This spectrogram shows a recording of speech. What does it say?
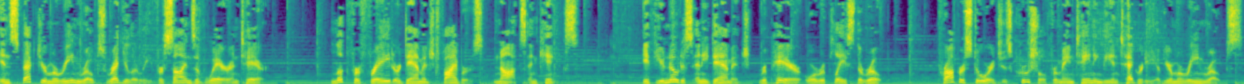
Inspect your marine ropes regularly for signs of wear and tear. Look for frayed or damaged fibers, knots and kinks. If you notice any damage, repair or replace the rope. Proper storage is crucial for maintaining the integrity of your marine ropes.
